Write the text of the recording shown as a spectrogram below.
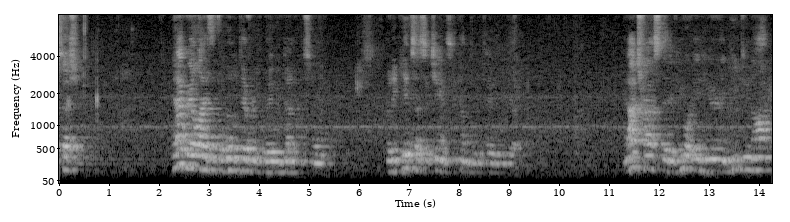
special. And I realize it's a little different the way we've done it this morning. But it gives us a chance to come to the table together. And I trust that if you are in here and you do not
